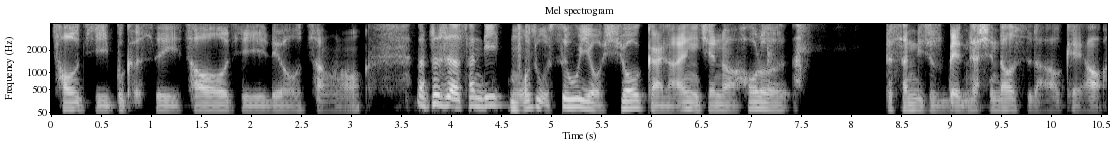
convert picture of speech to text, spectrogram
超级不可思议，超级流畅哦。那这次的三 D 模组似乎有修改了，按以前呢 Holo 的三 D 就是被人家嫌到死的。OK，好，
